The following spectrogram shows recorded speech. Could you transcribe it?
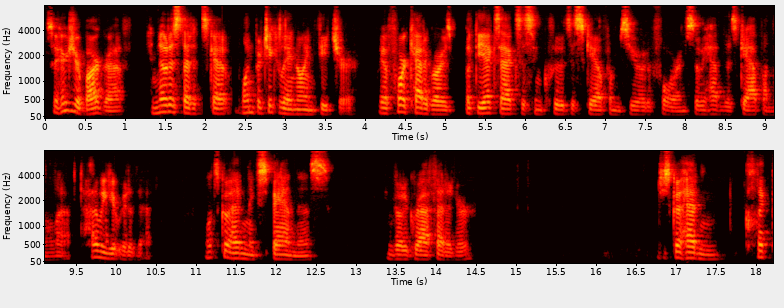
So here's your bar graph. And notice that it's got one particularly annoying feature. We have four categories, but the x-axis includes a scale from 0 to 4, and so we have this gap on the left. How do we get rid of that? Let's go ahead and expand this and go to Graph Editor. Just go ahead and click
